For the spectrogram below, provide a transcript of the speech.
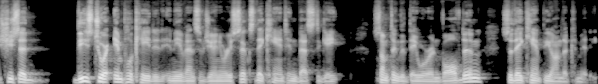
She said these two are implicated in the events of January 6th. They can't investigate something that they were involved in, so they can't be on the committee.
